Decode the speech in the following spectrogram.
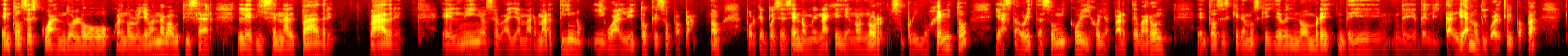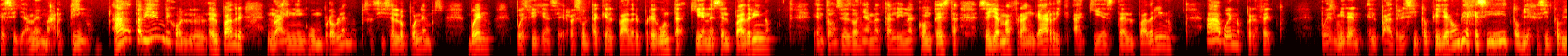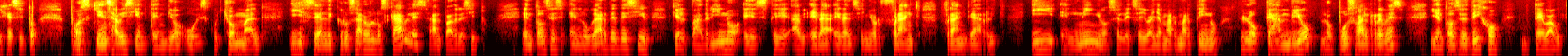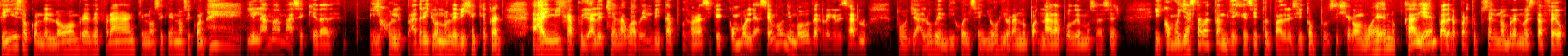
Entonces, cuando lo, cuando lo llevan a bautizar, le dicen al padre, padre, el niño se va a llamar Martino, igualito que su papá, ¿no? Porque pues es en homenaje y en honor su primogénito y hasta ahorita su único hijo y aparte varón. Entonces queremos que lleve el nombre de, del italiano, igual que el papá, que se llame Martino. Ah, está bien, dijo el, padre, no hay ningún problema, pues así se lo ponemos. Bueno, pues fíjense, resulta que el padre pregunta, ¿quién es el padrino? Entonces doña Natalina contesta, se llama Frank Garrick, aquí está el padrino. Ah, bueno, perfecto. Pues miren, el padrecito que ya era un viejecito, viejecito, viejecito, pues quién sabe si entendió o escuchó mal y se le cruzaron los cables al padrecito. Entonces, en lugar de decir que el padrino este, era, era el señor Frank, Frank Garrick, y el niño se, le, se iba a llamar Martino, lo cambió, lo puso al revés. Y entonces dijo, te bautizo con el nombre de Frank, no sé qué, no sé cuándo. Y la mamá se queda, híjole, padre, yo no le dije que Frank, ay, mija, pues ya le eché el agua bendita, pues ahora sí que, ¿cómo le hacemos? Ni modo de regresarlo. Pues ya lo bendijo el Señor y ahora no, nada podemos hacer. Y como ya estaba tan viejecito el padrecito, pues dijeron, bueno, está bien, padre, aparte, pues el nombre no está feo,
